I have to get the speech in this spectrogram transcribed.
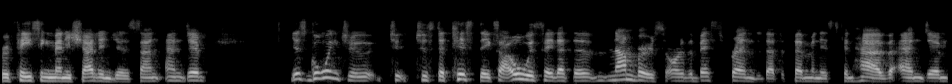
we're facing many challenges, and and. Uh, just going to, to, to statistics, I always say that the numbers are the best friend that a feminist can have. And um,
